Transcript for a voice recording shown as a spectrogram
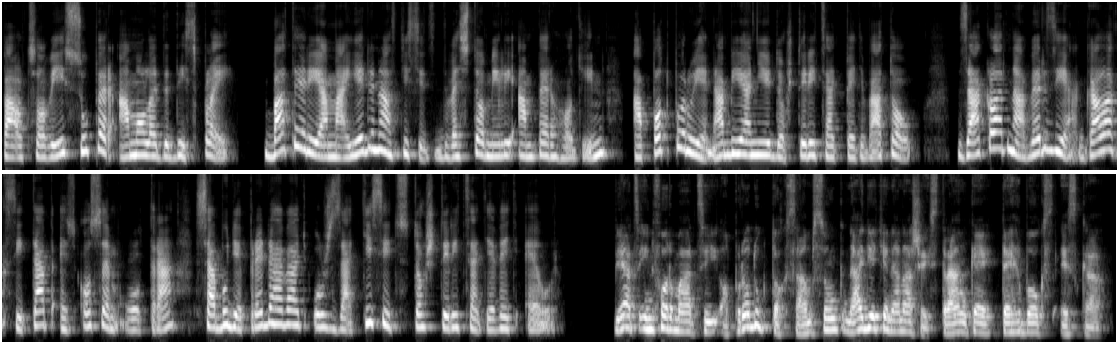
palcový Super AMOLED displej. Batéria má 11200 mAh a podporuje nabíjanie do 45 W. Základná verzia Galaxy Tab S8 Ultra sa bude predávať už za 1149 eur. Viac informácií o produktoch Samsung nájdete na našej stránke techbox.sk.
